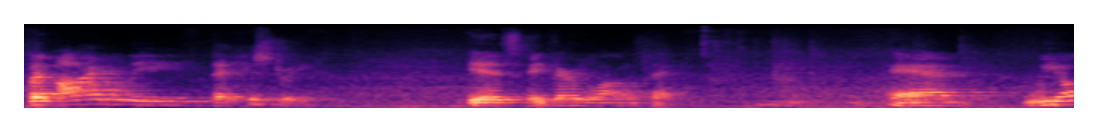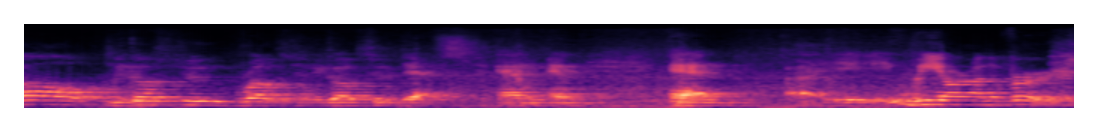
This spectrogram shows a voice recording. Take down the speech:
But I believe that history is a very long thing. And we all, we go through growth and we go through deaths. And, and, and uh, we are on the verge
